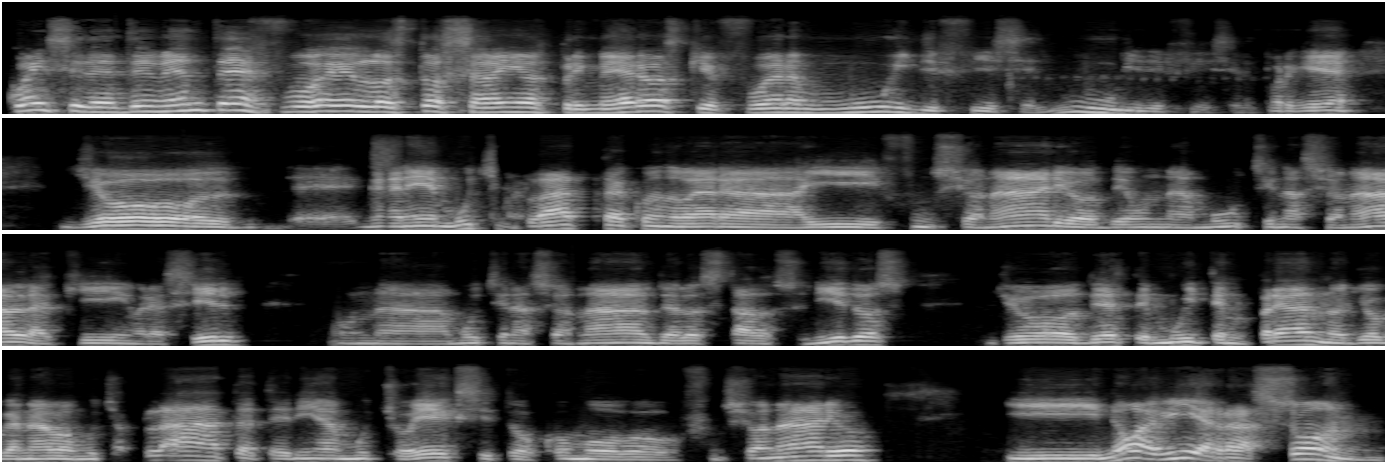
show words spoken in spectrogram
Coincidentemente fue los dos años primeros que fueron muy difíciles, muy difíciles, porque yo eh, gané mucha plata cuando era ahí funcionario de una multinacional aquí en Brasil una multinacional de los Estados Unidos. Yo desde muy temprano, yo ganaba mucha plata, tenía mucho éxito como funcionario y no había razón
